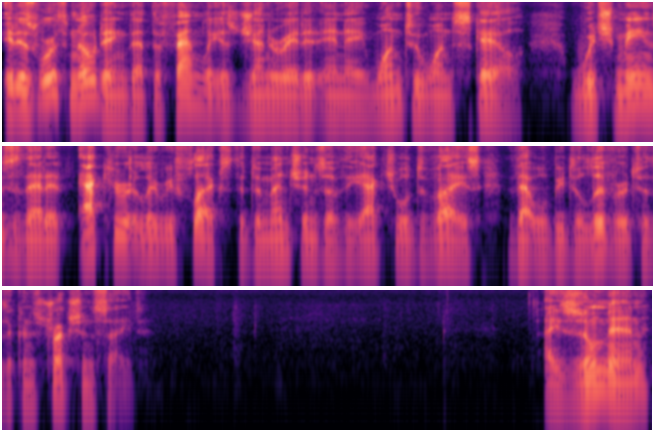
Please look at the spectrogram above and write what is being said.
It is worth noting that the family is generated in a one-to-one scale, which means that it accurately reflects the dimensions of the actual device that will be delivered to the construction site. I zoom in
